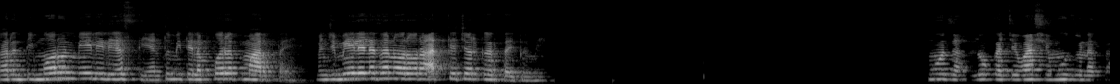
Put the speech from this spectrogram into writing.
कारण ती मरून मेलेली असते आणि तुम्ही त्याला परत मारताय. म्हणजे मेलेल्या जनावरावर अत्याचार करताय तुम्ही. मोजा लोकांचे वाशे मोजू नका.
